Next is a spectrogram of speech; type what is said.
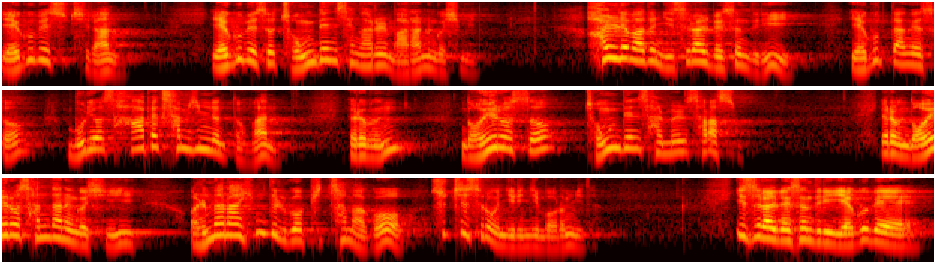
예굽의 수치란 예굽에서 종된 생활을 말하는 것입니다. 할례 받은 이스라엘 백성들이 예굽 땅에서 무려 430년 동안 여러분 노예로서 종된 삶을 살았습니다. 여러분 노예로 산다는 것이 얼마나 힘들고 비참하고 수치스러운 일인지 모릅니다. 이스라엘 백성들이 예굽의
